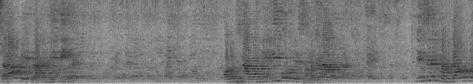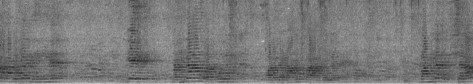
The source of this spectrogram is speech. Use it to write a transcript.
शराब एक राजनीति है और उस राजनीति को हमें समझना ये सिर्फ़ महिलाओं का आंदोलन नहीं है। ये महिला और पुरुष और जवानों का आंदोलन है। महिला, शराब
